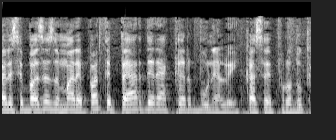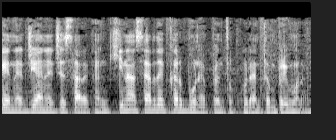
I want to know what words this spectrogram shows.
care se bazează în mare parte pe arderea cărbunelui, ca să producă energia necesară. Că în China se arde cărbune pentru curent, în primul rând.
